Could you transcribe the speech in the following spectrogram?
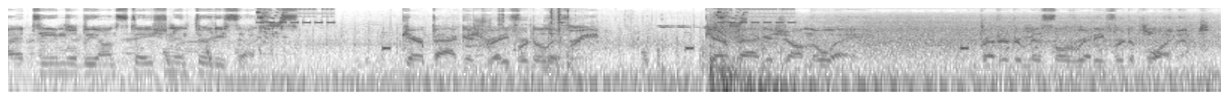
Riot team will be on station in 30 seconds. Care package ready for delivery. Care package on the way. Predator missile ready for deployment.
